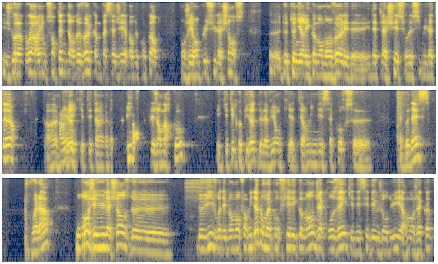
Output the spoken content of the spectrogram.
et je dois avoir une centaine d'heures de vol comme passager à bord du Concorde. Bon, j'ai en plus eu la chance de tenir les commandes en vol et d'être lâché sur le simulateur par un ah pilote qui était un ami, Jean Marco et qui était le copilote de l'avion qui a terminé sa course euh, à Gonesse. Voilà. Bon, j'ai eu la chance de, de vivre des moments formidables. On m'a confié les commandes. Jacques Roset, qui est décédé aujourd'hui, et Armand Jacob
